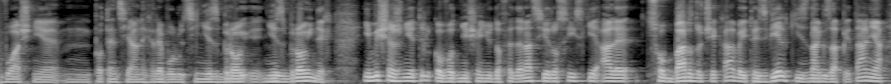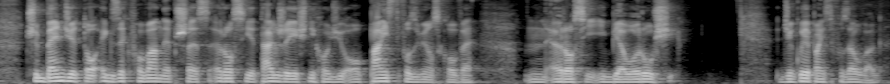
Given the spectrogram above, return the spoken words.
właśnie mm, potencjalnych rewolucji niezbroj, niezbrojnych. I myślę, że nie tylko w odniesieniu do Federacji Rosyjskiej, ale co bardzo ciekawe, i to jest wielki znak zapytania, czy będzie to egzekwowane przez Rosję także, jeśli chodzi o państwo związkowe mm, Rosji i Białorusi. Dziękuję Państwu za uwagę.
